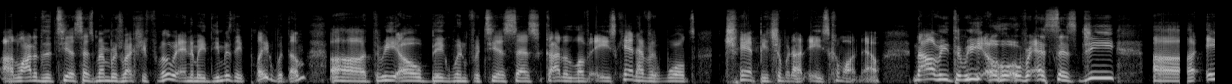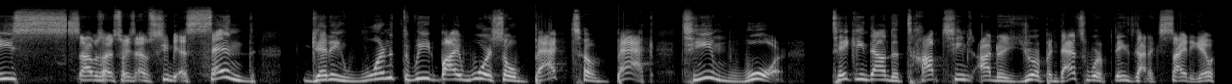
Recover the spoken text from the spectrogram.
a lot of the TSS members were actually familiar with Anime Demons. They played with them. Uh, 3 0, big win for TSS. Gotta love Ace. Can't have a World's Championship without Ace. Come on now. Na'Vi 3 0 over SSG. Uh, Ace, I was sorry, excuse me, Ascend getting 1 3 by War. So back to back, Team War taking down the top teams out of Europe, and that's where things got exciting. oh,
